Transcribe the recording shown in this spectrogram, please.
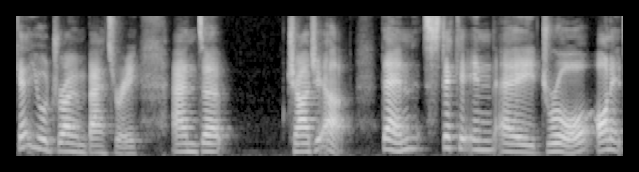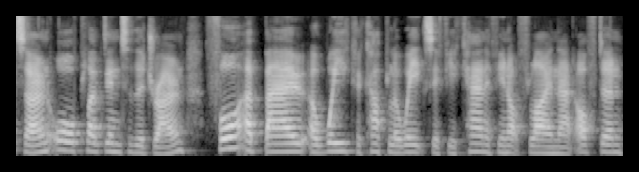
get your drone battery and uh, charge it up. Then stick it in a drawer on its own or plugged into the drone for about a week, a couple of weeks if you can, if you're not flying that often.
